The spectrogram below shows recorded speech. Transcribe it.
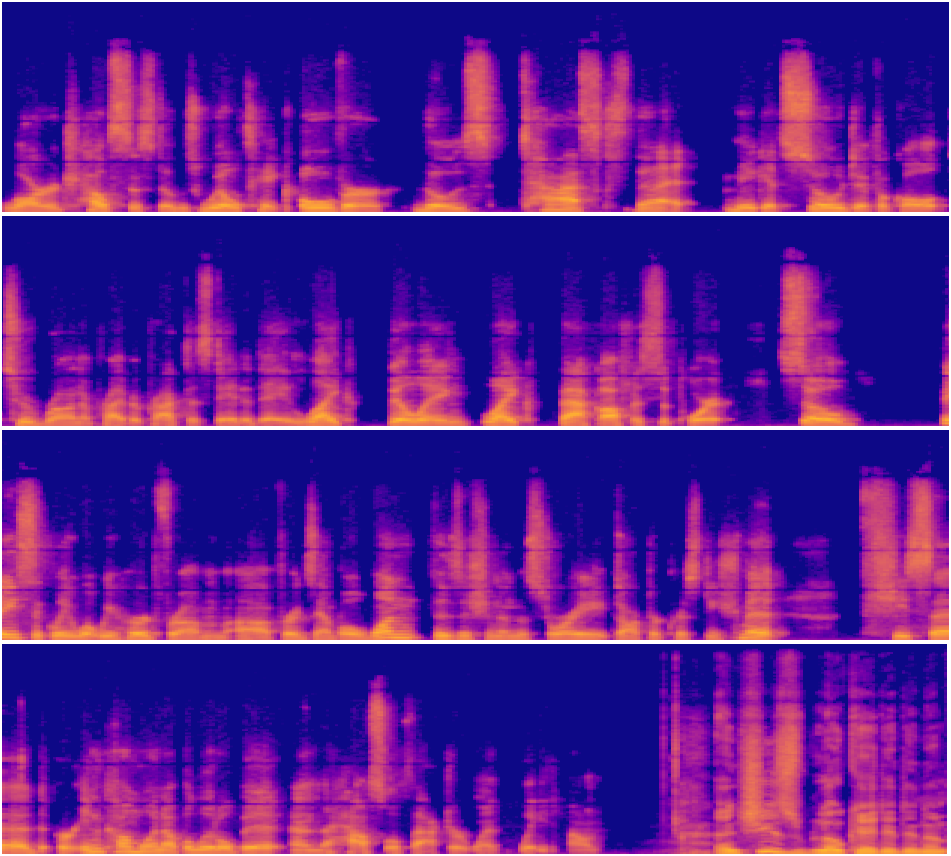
large health systems will take over those tasks that make it so difficult to run a private practice day to day like billing, like back office support. So basically, what we heard from, uh, for example, one physician in the story, Dr. Christy Schmidt, she said her income went up a little bit and the hassle factor went way down. And she's located in an,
